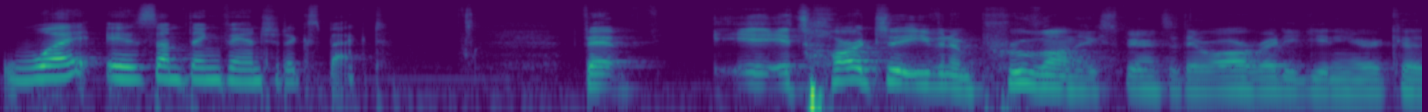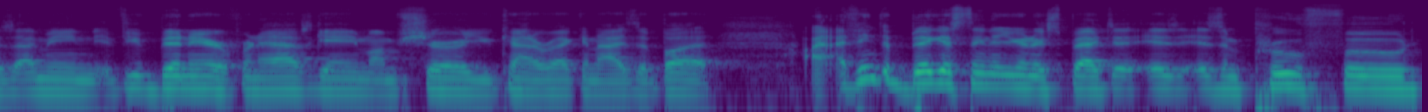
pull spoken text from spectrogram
what is something fans should expect? It's hard to even improve on the experience that they were already getting here because I mean, if you've been here for an Avs game, I'm sure you kind of recognize it. But I, think the biggest thing that you're going to expect is, is improved food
